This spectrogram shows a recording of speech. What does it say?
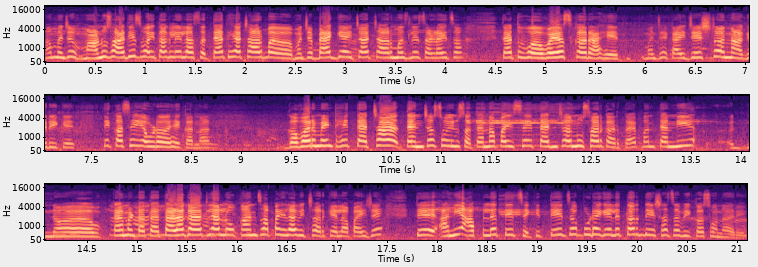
हां म्हणजे माणूस आधीच वैतागलेला असतं. त्यात ह्या चार ब म्हणजे बॅग घ्यायच्या चार मजले चढायचं. त्यात व वयस्कर आहेत म्हणजे काही ज्येष्ठ नागरिक आहेत ते कसे एवढं हे करणार? गव्हर्नमेंट हे त्याच्या त्यांच्या सोयीनुसार त्यांना पैसे त्यांच्यानुसार करताय पण त्यांनी काय म्हणतात तळागाळातल्या लोकांचा पहिला विचार केला पाहिजे. ते आणि आपलं तेच आहे की ते जर पुढे गेले तर देशाचा विकास होणार आहे.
